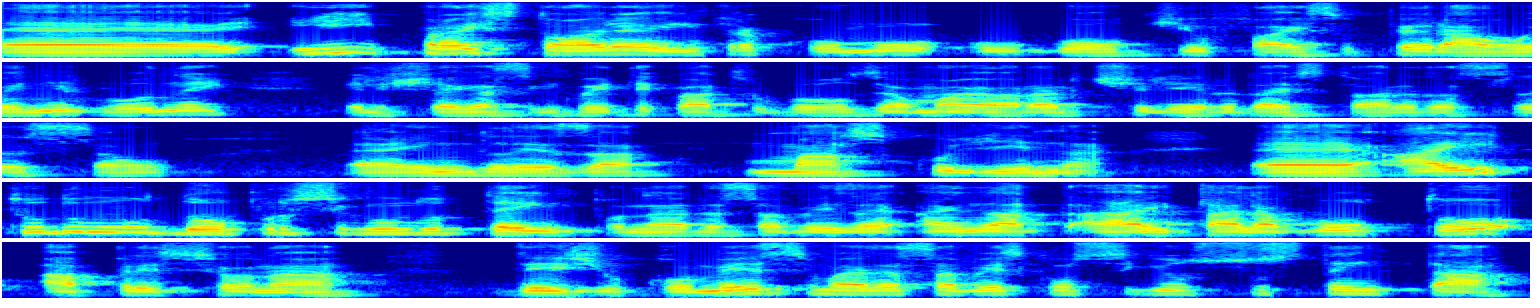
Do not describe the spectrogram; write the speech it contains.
É, e para a história entra como o gol que o faz superar o Wayne Rooney. Ele chega a 54 gols, é o maior artilheiro da história da seleção é, inglesa masculina. É, aí tudo mudou para o segundo tempo, né? Dessa vez a, a, Itália voltou a pressionar desde o começo, mas dessa vez conseguiu sustentar.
